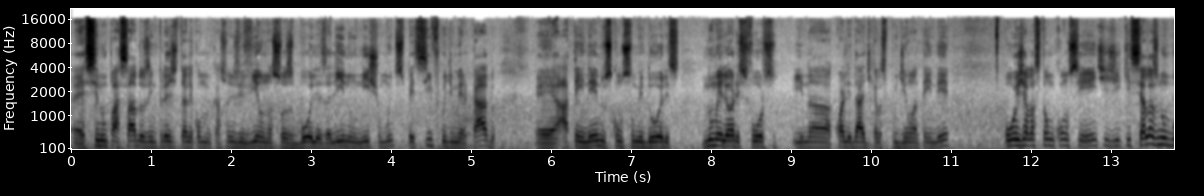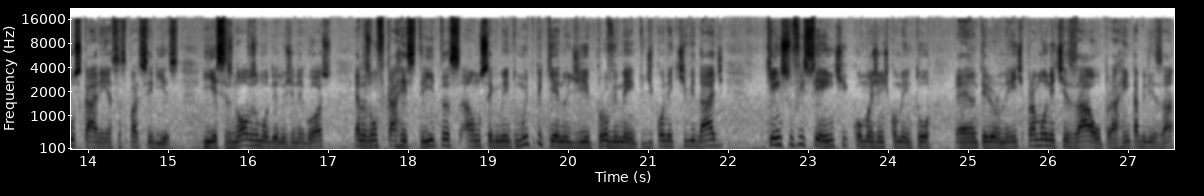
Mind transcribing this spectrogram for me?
é, se no passado as empresas de telecomunicações viviam nas suas bolhas ali, num nicho muito específico de mercado, é, atendendo os consumidores no melhor esforço e na qualidade que elas podiam atender. hoje elas estão conscientes de que se elas não buscarem essas parcerias e esses novos modelos de negócio, elas vão ficar restritas a um segmento muito pequeno de provimento de conectividade que é insuficiente, como a gente comentou é, anteriormente, para monetizar ou para rentabilizar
